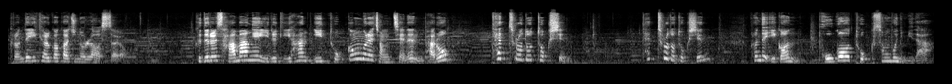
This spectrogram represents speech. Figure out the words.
그런데 이 아주 놀라웠어요. 그들을 사망에 이르기 한이 독극물의 정체는 바로 테트로도톡신. 테트로도톡신? 그런데 이건 보거 독 성분입니다.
